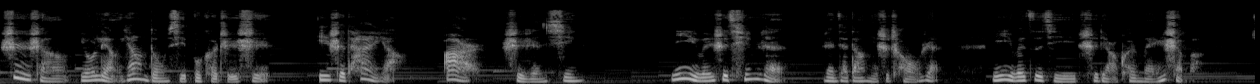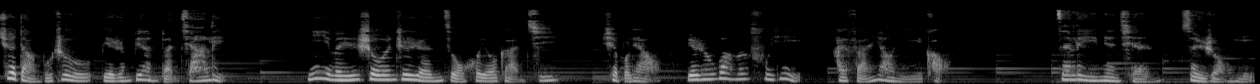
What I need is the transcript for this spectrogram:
世上有两样东西不可直视，一是太阳，二是人心。你以为是亲人，人家当你是仇人；你以为自己吃点亏没什么，却挡不住别人变本加厉；你以为受恩之人总会有感激，却不料别人忘恩负义，还反咬你一口。在利益面前，最容易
